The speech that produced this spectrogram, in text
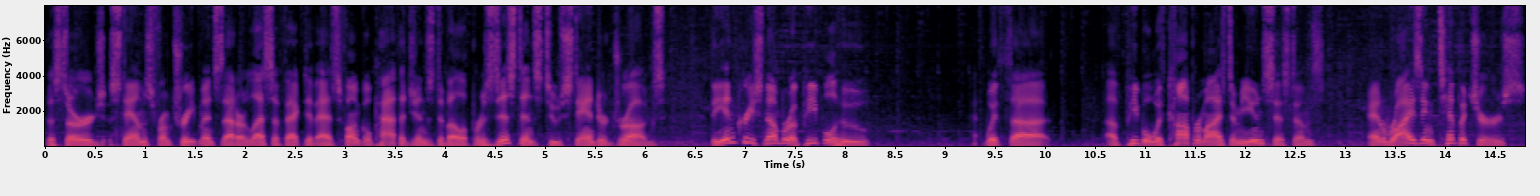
The surge stems from treatments that are less effective as fungal pathogens develop resistance to standard drugs. The increased number of people who, with uh, of people with compromised immune systems, and rising temperatures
